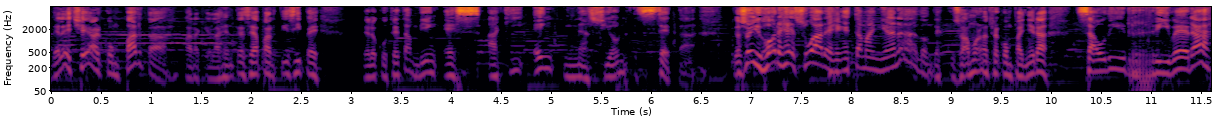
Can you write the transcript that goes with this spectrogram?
dele share, comparta para que la gente sea partícipe de lo que usted también es aquí en Nación Z. Yo soy Jorge Suárez en esta mañana, donde excusamos a nuestra compañera Saudi Rivera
